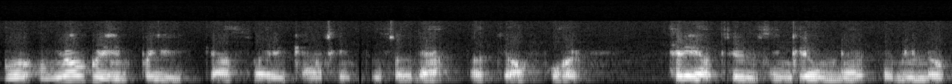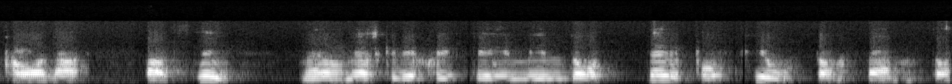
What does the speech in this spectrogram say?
om jag går in på ICA så är det kanske inte så lätt att jag får 3000 kronor för min lokala satsning. Men om jag skulle skicka in min dotter på 14-15.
